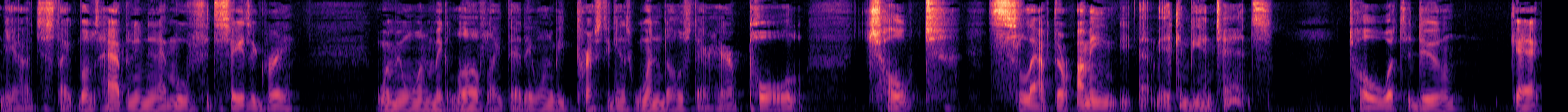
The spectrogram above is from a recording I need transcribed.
Yeah, just like what was happening in that movie Fifty Shades of Grey. Women want to make love like that. They want to be pressed against windows, their hair pulled, choked, slapped. Their, I mean, it can be intense. Told what to do, gag.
